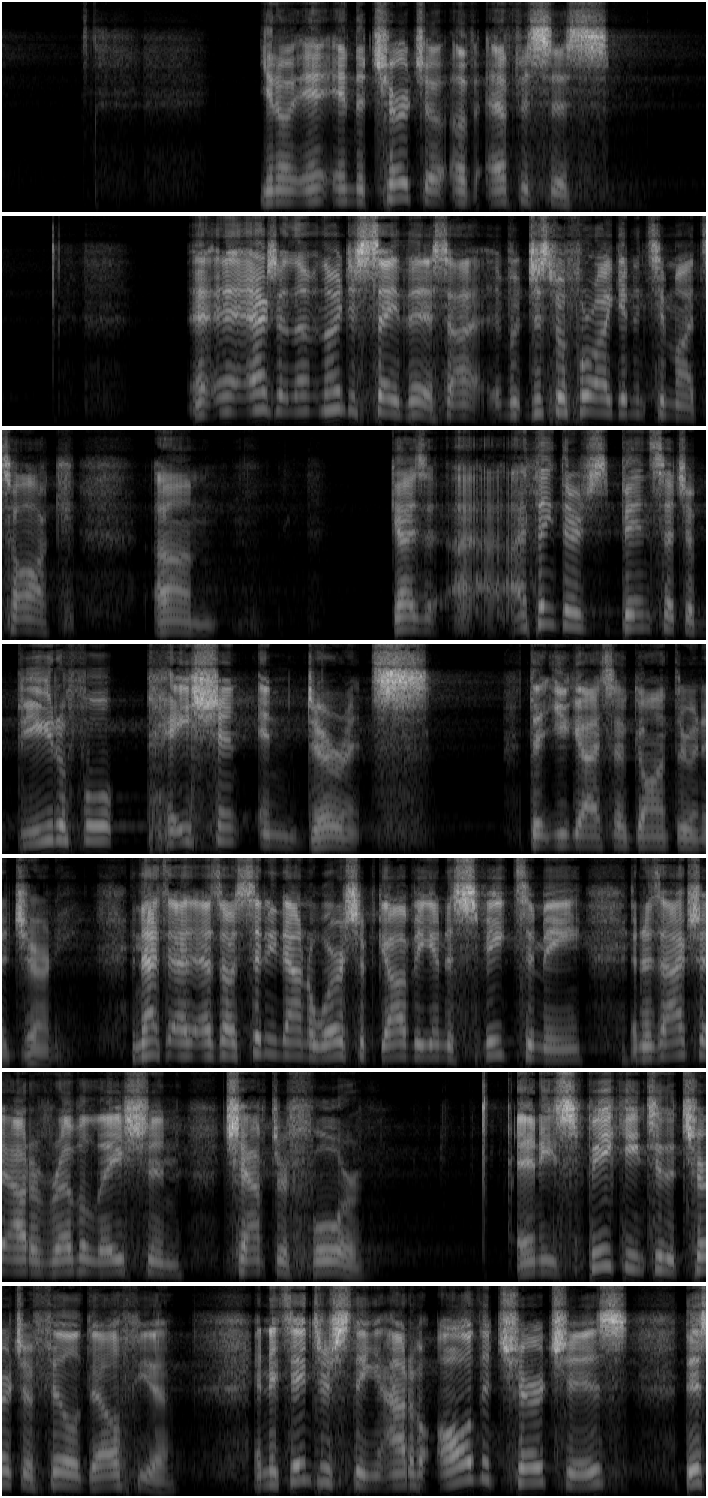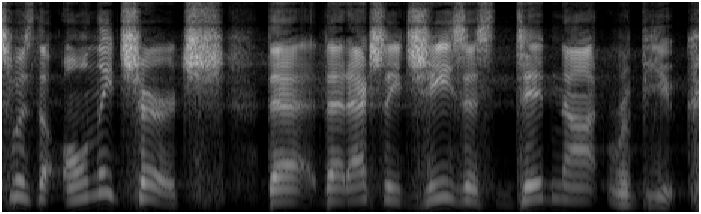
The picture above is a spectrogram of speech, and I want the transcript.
You know, in, in the church of, of Ephesus, actually, let, me just say this. I, just before I get into my talk, um, guys, I, I think there's been such a beautiful, patient endurance that you guys have gone through in a journey. And that's as I was sitting down to worship, God began to speak to me, and it's actually out of Revelation chapter 4 and he's speaking to the church of Philadelphia. And it's interesting, out of all the churches, this was the only church that, that actually Jesus did not rebuke.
